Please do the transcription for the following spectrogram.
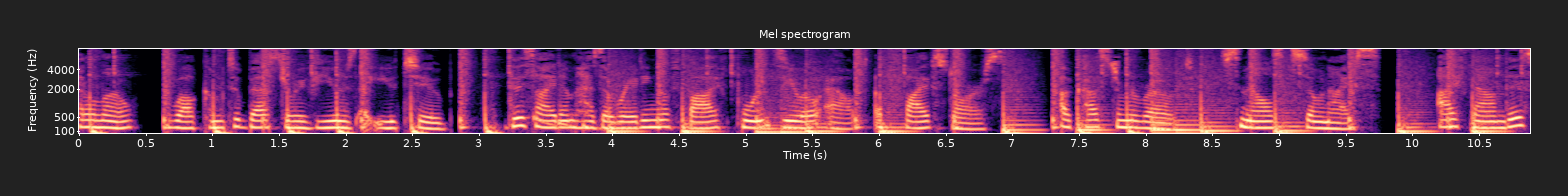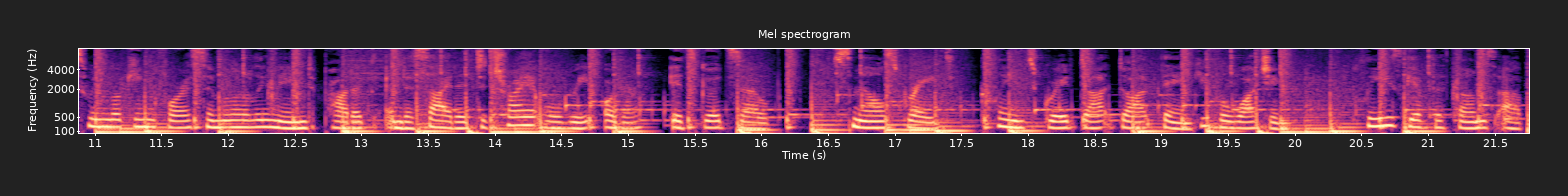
Hello, welcome to Best Reviews at YouTube. This item has a rating of 5.0 out of 5 stars. A customer wrote, smells so nice. I found this when looking for a similarly named product and decided to try it will reorder. It's good soap. Smells great, cleans great. Thank you for watching. Please give the thumbs up.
